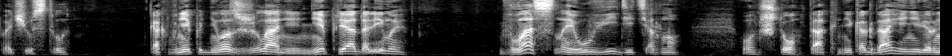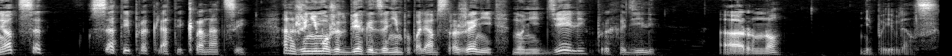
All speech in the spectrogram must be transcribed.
почувствовала, как в ней поднялось желание непреодолимое — властное увидеть Арно. Он что, так никогда и не вернется с этой проклятой коронацией? Она же не может бегать за ним по полям сражений, но недели проходили, а Арно не появлялся.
